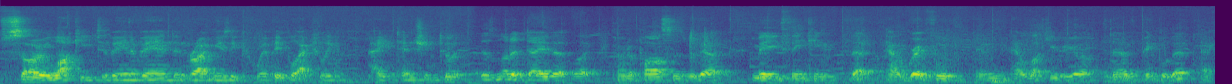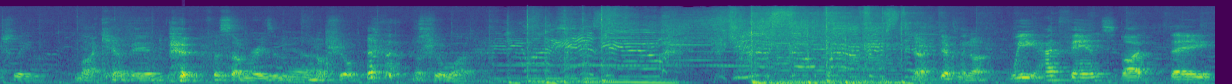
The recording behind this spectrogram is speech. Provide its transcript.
so lucky to be in a band and write music where people actually pay attention to it. There's not a day that like kind of passes without me thinking that how grateful and how lucky we are to have people that actually like our band for some reason. Yeah. Not sure. Not sure why. No, definitely not. We had fans, but they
